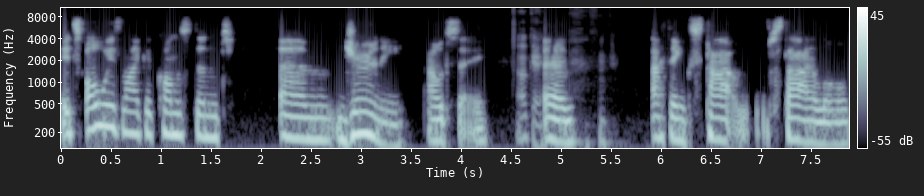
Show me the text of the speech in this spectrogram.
It's always like a constant um, journey, I would say. Okay. Um, I think style, style or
